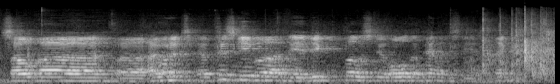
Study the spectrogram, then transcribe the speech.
So uh, uh, I want to please give the big applause to all the panelists here. Thank you.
